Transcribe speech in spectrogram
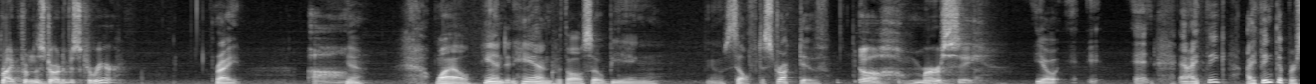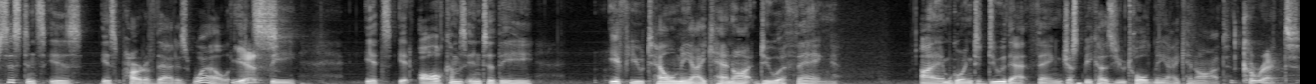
right from the start of his career. Right. yeah. While hand in hand with also being, you know, self-destructive, Oh, mercy! you know, and and I think I think the persistence is is part of that as well. Yes. It's the it's it all comes into the if you tell me I cannot do a thing, I am going to do that thing just because you told me I cannot. Correct,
